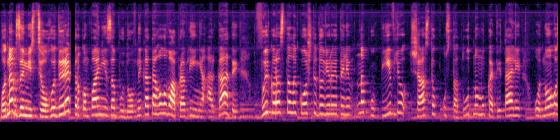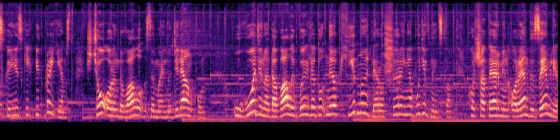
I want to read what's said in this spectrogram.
Однак, замість цього, директор компанії забудовника та голова правління Аркади використали кошти довірителів на купівлю часток у статутному капіталі одного з київських підприємств, що орендувало земельну ділянку. Угоді надавали вигляду необхідною для розширення будівництва, хоча термін оренди землі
